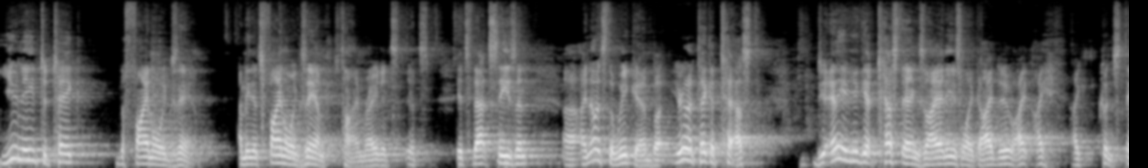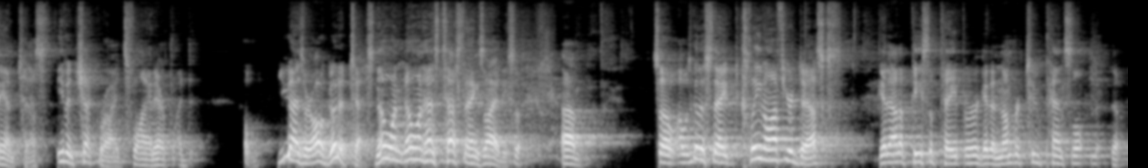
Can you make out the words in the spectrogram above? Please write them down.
you need to take the final exam. I mean, it's final exam time, right? It's, it's, it's that season. Uh, I know it's the weekend, but you're going to take a test. Do any of you get test anxieties like I do? I, I, I couldn't stand tests, even check rides, flying airplane. Oh, you guys are all good at tests. No one, no one has test anxiety. So, um, so I was going to say, clean off your desks, get out a piece of paper, get a number two pencil. No,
